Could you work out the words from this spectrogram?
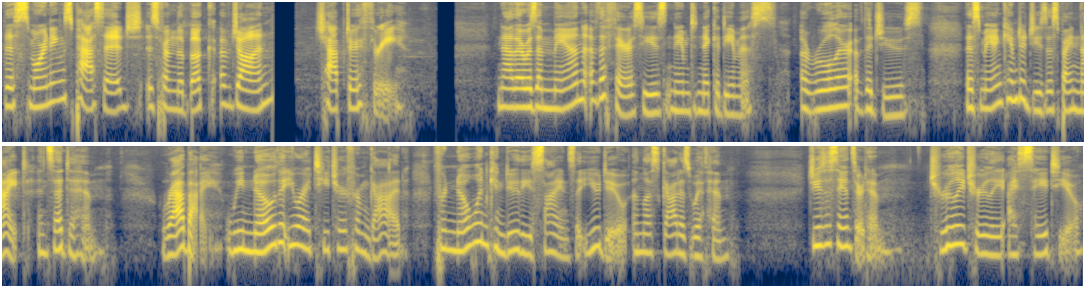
This morning's passage is from the book of John, chapter 3. Now there was a man of the Pharisees named Nicodemus, a ruler of the Jews. This man came to Jesus by night and said to him, Rabbi, we know that you are a teacher from God, for no one can do these signs that you do unless God is with him. Jesus answered him, Truly, truly, I say to you,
